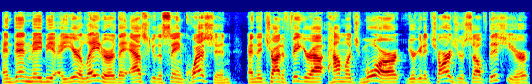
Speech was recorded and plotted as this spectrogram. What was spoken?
And then maybe a year later, they ask you the same question and they try to figure out how much more you're going to charge yourself this year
